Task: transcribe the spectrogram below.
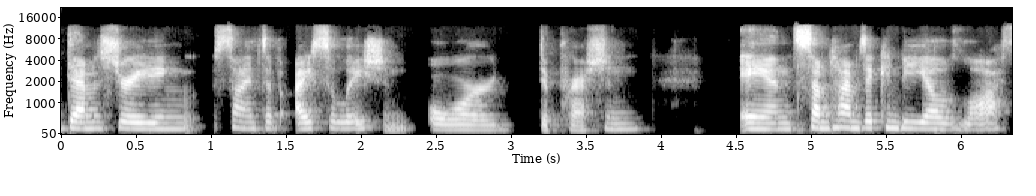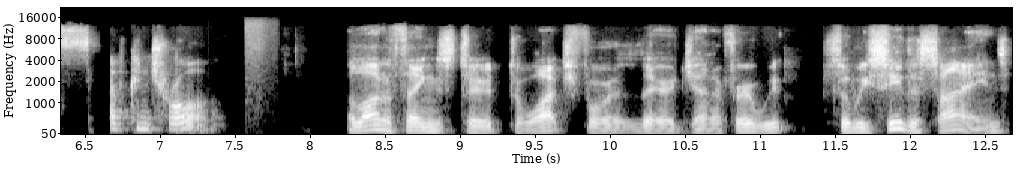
demonstrating signs of isolation or depression. And sometimes it can be a loss of control a lot of things to to watch for there, Jennifer. We so we see the signs.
